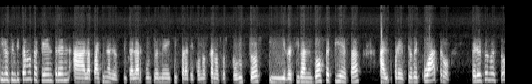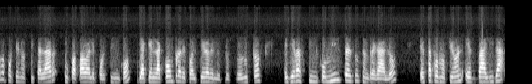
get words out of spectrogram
Y los invitamos a que entren a la página de hospitalar.mx para que conozcan otros productos y reciban 12 piezas al precio de cuatro. Pero eso no es todo porque en Hospitalar tu papá vale por cinco, ya que en la compra de cualquiera de nuestros productos te llevas cinco mil pesos en regalos. Esta promoción es válida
